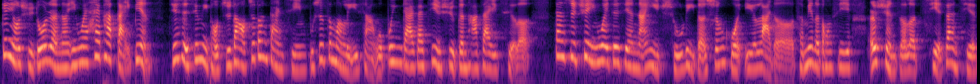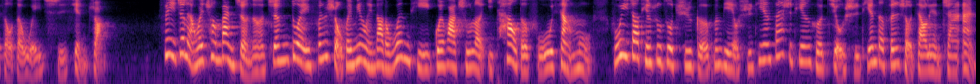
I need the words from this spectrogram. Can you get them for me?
更有许多人呢，因为害怕改变，即使心里头知道这段感情不是这么理想，我不应该再继续跟他在一起了，但是却因为这些难以处理的生活依赖的层面的东西，而选择了且战且走的维持现状。所以这两位创办者呢，针对分手会面临到的问题，规划出了一套的服务项目。服务依照天数做区隔，分别有十天、三十天和九十天的分手教练专案。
